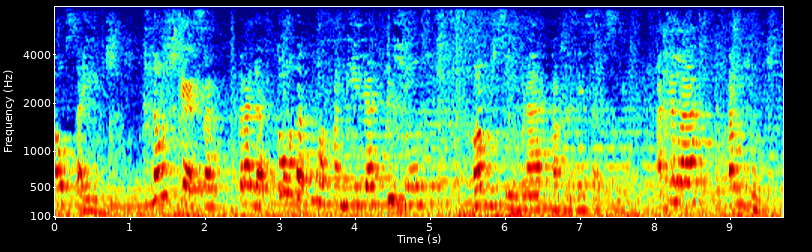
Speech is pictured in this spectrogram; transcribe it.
ao saíres. Não esqueça, traga toda a tua família e juntos vamos celebrar na presença do Senhor. Até lá, estamos juntos.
